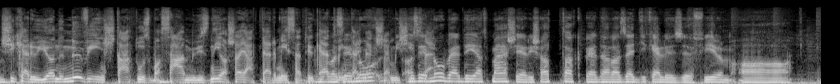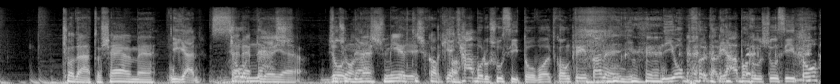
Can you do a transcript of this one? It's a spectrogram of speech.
sikerüljön növény státuszba száműzni a saját természetüket, azért mint no, meg Azért Nobel-díjat másért is adtak, például az egyik előző film a csodálatos elme. Igen. Szereplője. John Nash. John, John Nash, miért is kapta? Aki egy háborús úszító volt konkrétan, egy jobboldali háborús úszító.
